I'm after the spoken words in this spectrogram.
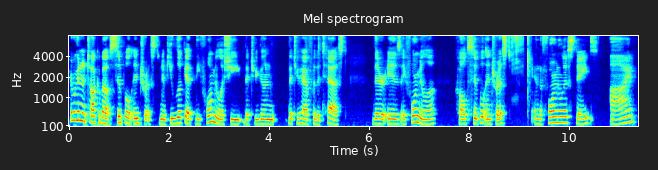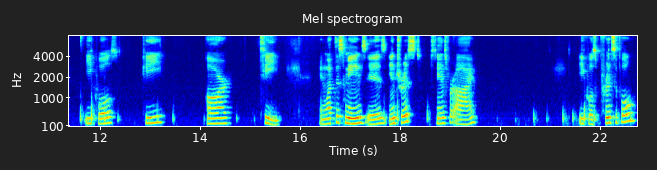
Here we're going to talk about simple interest. And if you look at the formula sheet that you're going that you have for the test, there is a formula called simple interest. And the formula states I equals P R T. And what this means is interest stands for I equals principal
